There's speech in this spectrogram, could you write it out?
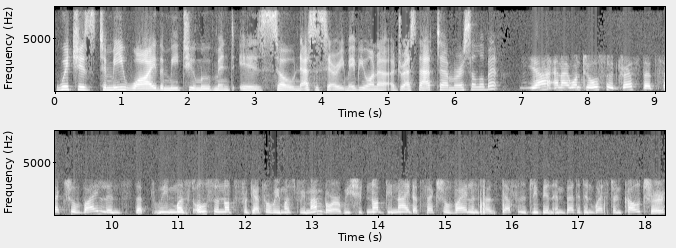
which is to me why the Me Too movement is so necessary. Maybe you want to address that, uh, Marissa, a little bit. Yeah, and I want to also address that sexual violence that we must also not forget or we must remember, we should not deny that sexual violence has definitely been embedded in Western culture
